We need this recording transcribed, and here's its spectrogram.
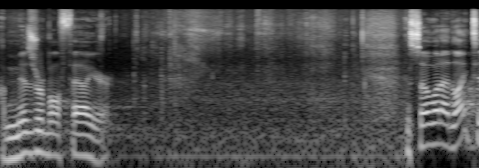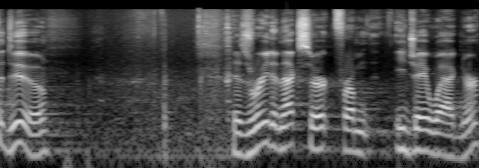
a miserable failure. And so, what I'd like to do is read an excerpt from E.J. Waggoner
